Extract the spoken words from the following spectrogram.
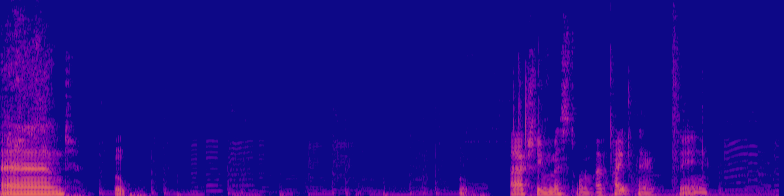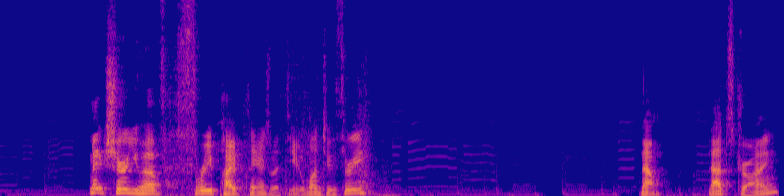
And I actually missed one of my pipe cleaners. Make sure you have three pipe cleaners with you. One, two, three. Now, that's drying.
